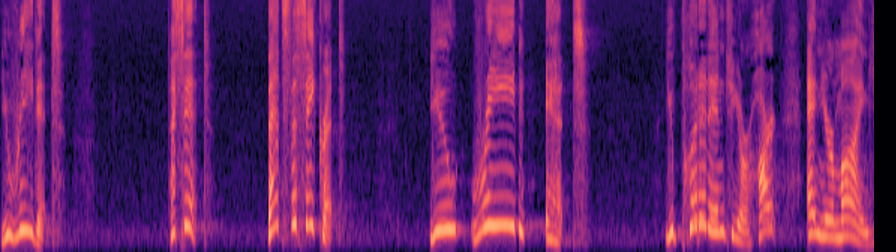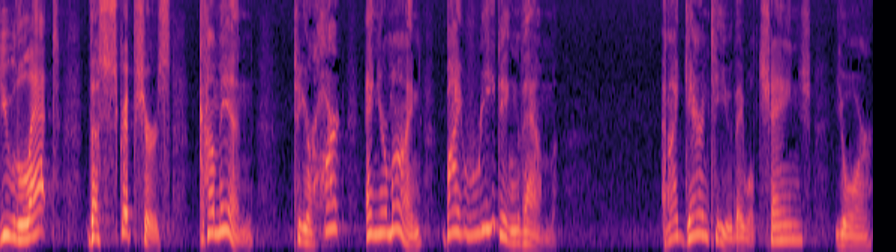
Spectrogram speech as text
You read it. That's it. That's the secret. You read it. You put it into your heart and your mind. You let the scriptures come in to your heart and your mind by reading them. And I guarantee you they will change your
